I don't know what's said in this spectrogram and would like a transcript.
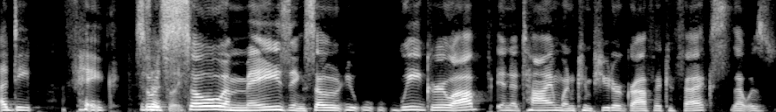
a deep fake? So it's so amazing. So you, we grew up in a time when computer graphic effects, that was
